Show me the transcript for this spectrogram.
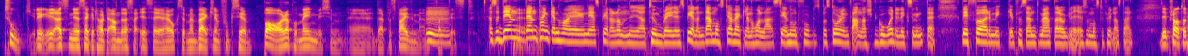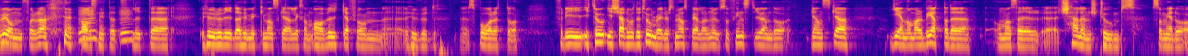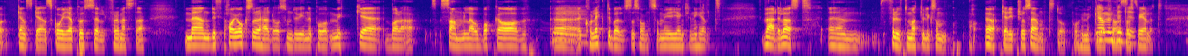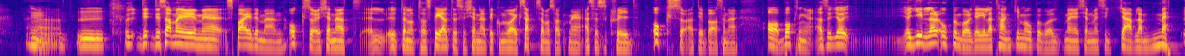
tok, alltså ni har säkert hört andra sä- säga det här också, men verkligen fokusera bara på main mission eh, där på Spiderman Mm. faktiskt. Alltså den, Eh. den tanken har jag ju när jag spelar de nya Tomb Raider-spelen. Där måste jag verkligen hålla stenhårt fokus på storyn, för annars går det liksom inte. Det är för mycket procentmätare och grejer som måste fyllas där. Det pratade vi om förra Mm. avsnittet. Lite huruvida hur mycket man ska liksom avvika från eh, huvudspåret då. För det är i, i Shadow of the Tomb Raider som jag spelar nu så finns det ju ändå ganska genomarbetade, om man säger eh, challenge tombs. Som är då ganska skojiga pussel för det mesta. Men du har ju också det här då som du är inne på, mycket bara samla och bocka av eh, collectibles och sånt som är egentligen helt värdelöst. Um, förutom att du liksom ökar i procent då på hur mycket Ja, du har klarat av spelet. Mm. Eh, mm. Och det, detsamma är ju med Spider-Man också. Jag känner att, utan att ha spelat det, så känner jag att det kommer vara exakt samma sak med Assassin's Creed också. Att det är bara sådana här avbockningar. Alltså jag, jag gillar Open World, jag gillar tanken med Open World, men jag känner mig så jävla mätt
